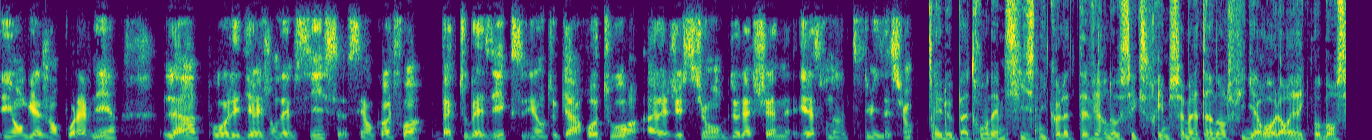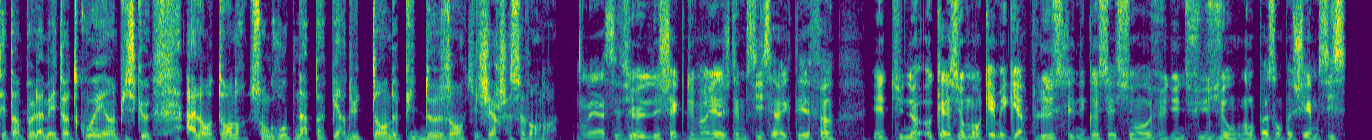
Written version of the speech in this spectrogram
et engageants pour l'avenir. Là, pour les dirigeants d'M6, c'est encore une fois back to basics et en tout cas retour à la gestion de la chaîne et à son optimisation. Et le patron d'M6, Nicolas Taverneau, s'exprime ce matin dans le Figaro. Alors Eric Mauban, c'est un peu la méthode Coué, hein, puisque à l'entendre, son groupe n'a pas perdu de temps depuis deux ans qu'il cherche à se vendre. À ses yeux, l'échec du mariage d'M6 avec TF1 est une occasion manquée, mais guère plus. Les négociations en vue d'une fusion n'ont pas empêché M6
